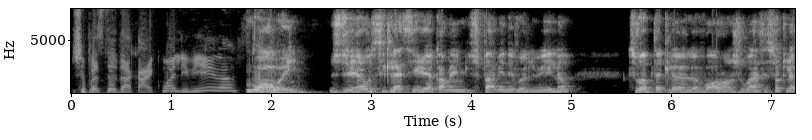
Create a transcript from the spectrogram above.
Je sais pas si tu es d'accord avec moi, Olivier. Là. Ouais, oui. Je dirais aussi que la série a quand même super bien évolué. Là. Tu vas peut-être le, le voir en jouant. C'est sûr que le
